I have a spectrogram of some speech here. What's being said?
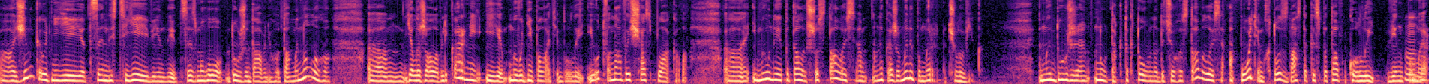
е, жінки однієї, це не з цієї війни, це з мого дуже давнього там минулого. Е, Я лежала в лікарні, і ми в одній палаті були, і от вона весь час плакала. І ми у неї питали, що сталося. Вона каже: у мене помер чоловік. Ми дуже ну так тактовно до цього ставилися, а потім хтось з нас таки спитав, коли він помер.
